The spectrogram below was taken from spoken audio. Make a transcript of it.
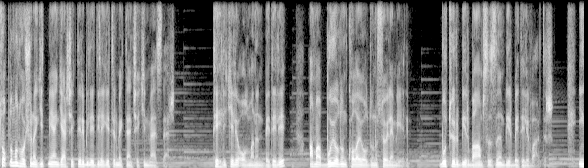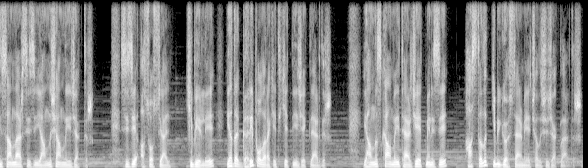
Toplumun hoşuna gitmeyen gerçekleri bile dile getirmekten çekinmezler. Tehlikeli olmanın bedeli ama bu yolun kolay olduğunu söylemeyelim. Bu tür bir bağımsızlığın bir bedeli vardır. İnsanlar sizi yanlış anlayacaktır. Sizi asosyal, kibirli ya da garip olarak etiketleyeceklerdir. Yalnız kalmayı tercih etmenizi hastalık gibi göstermeye çalışacaklardır.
